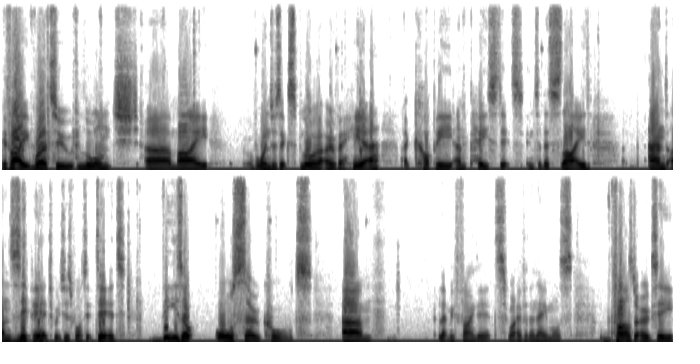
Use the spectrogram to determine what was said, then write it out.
if I were to launch uh, my Windows Explorer over here, I copy and paste it into this slide, and unzip it, which is what it did, these are also called, um, let me find it, whatever the name was, files.exe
